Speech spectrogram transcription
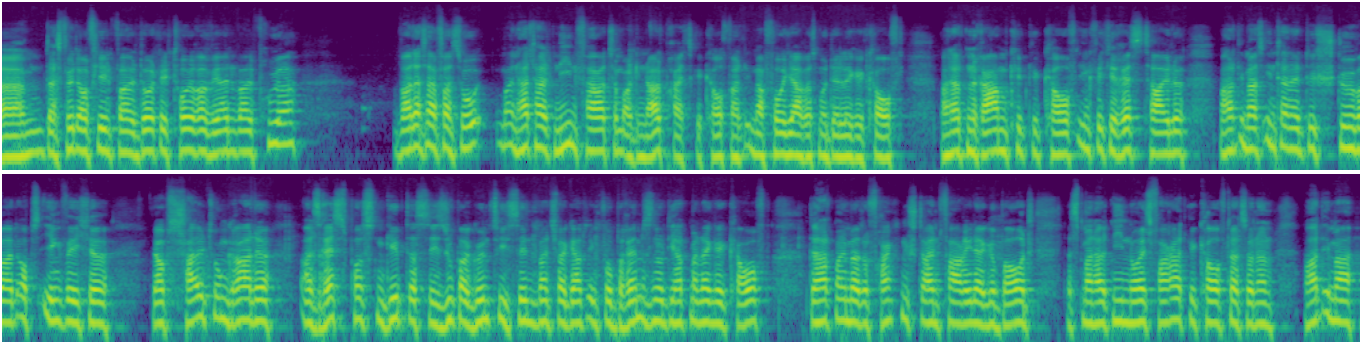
ähm, das wird auf jeden Fall deutlich teurer werden, weil früher war das einfach so, man hat halt nie ein Fahrrad zum Originalpreis gekauft, man hat immer Vorjahresmodelle gekauft. Man hat ein Rahmenkit gekauft, irgendwelche Restteile. Man hat immer das Internet durchstöbert, ob es irgendwelche, ja, ob es Schaltungen gerade als Restposten gibt, dass sie super günstig sind. Manchmal gab es irgendwo Bremsen und die hat man dann gekauft. Da hat man immer so Frankenstein-Fahrräder gebaut, dass man halt nie ein neues Fahrrad gekauft hat, sondern man hat immer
